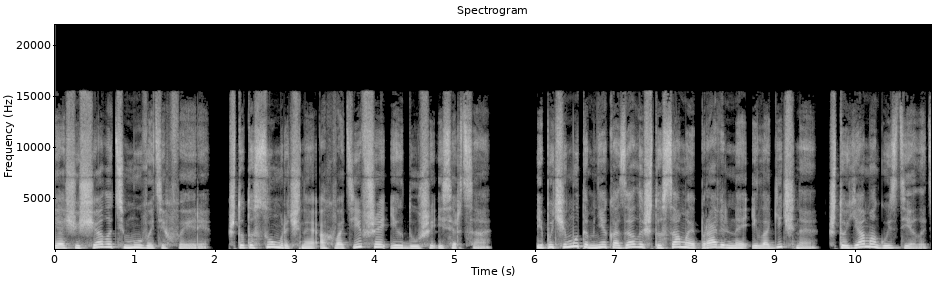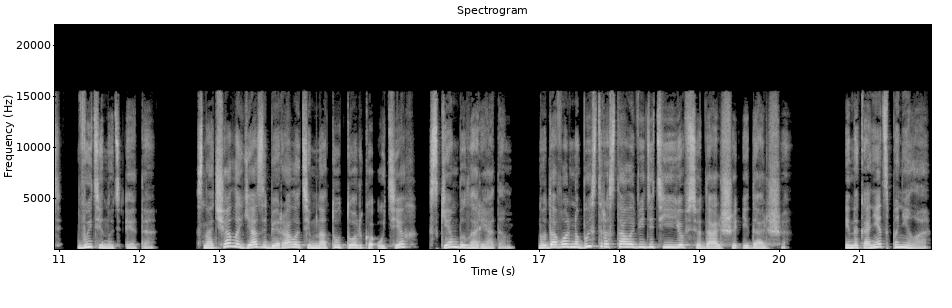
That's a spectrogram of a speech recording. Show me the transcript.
И ощущала тьму в этих фейре, что-то сумрачное, охватившее их души и сердца. И почему-то мне казалось, что самое правильное и логичное, что я могу сделать, вытянуть это. Сначала я забирала темноту только у тех, с кем была рядом, но довольно быстро стала видеть ее все дальше и дальше. И, наконец, поняла,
